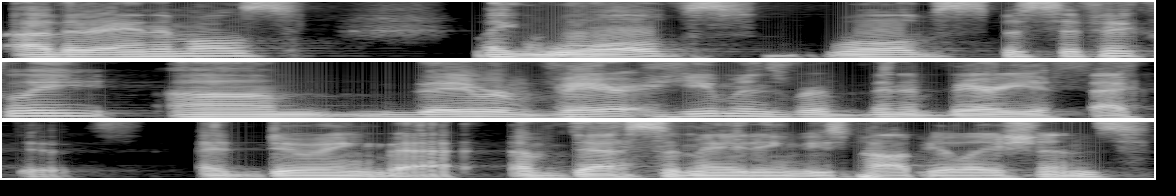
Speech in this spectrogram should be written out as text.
other animals, like wolves, wolves specifically, um, they were very humans have been very effective at doing that, of decimating these populations.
